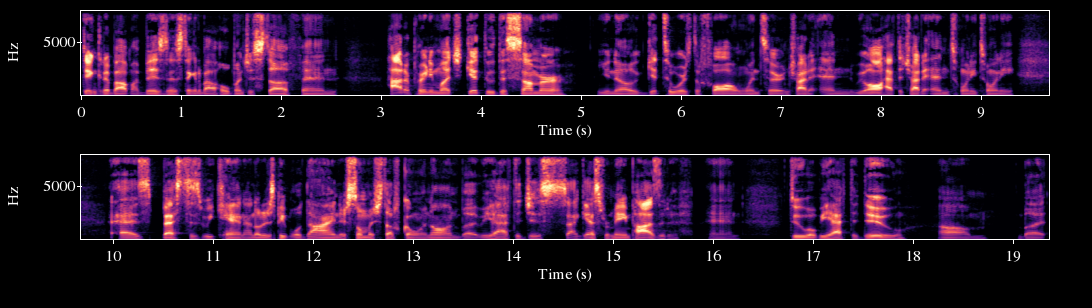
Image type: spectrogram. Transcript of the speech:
thinking about my business, thinking about a whole bunch of stuff, and how to pretty much get through the summer. You know, get towards the fall and winter, and try to end. We all have to try to end 2020 as best as we can. I know there's people dying, there's so much stuff going on, but we have to just, I guess, remain positive and do what we have to do. Um, but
